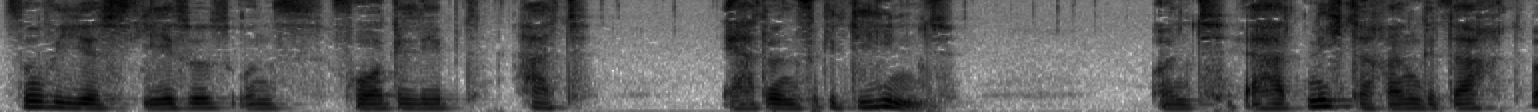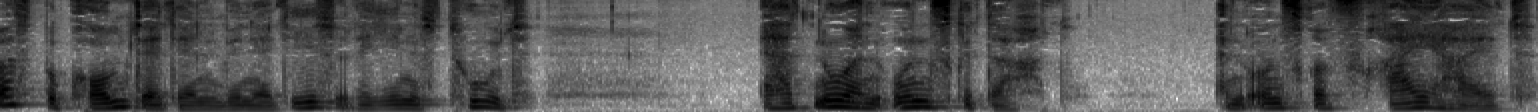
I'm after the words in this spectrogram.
so wie es Jesus uns vorgelebt hat. Er hat uns gedient. Und er hat nicht daran gedacht, was bekommt er denn, wenn er dies oder jenes tut. Er hat nur an uns gedacht, an unsere Freiheit.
